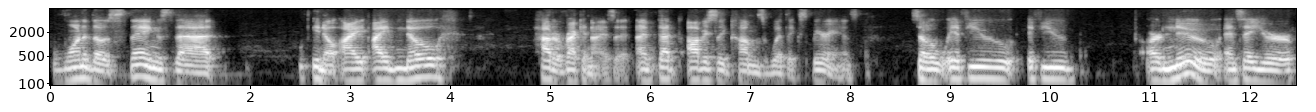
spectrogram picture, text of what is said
one of those things that you know i i know how to recognize it and that obviously comes with experience so if you if you are new and say you're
